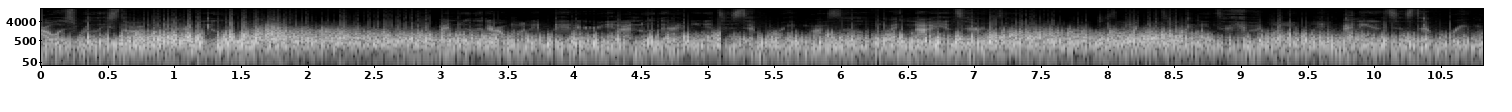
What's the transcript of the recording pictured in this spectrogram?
I was really stalling. I knew, I knew that I wanted better, and I knew that I needed to separate myself. Like not in terms of just never talking to him again, but I needed to separate myself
